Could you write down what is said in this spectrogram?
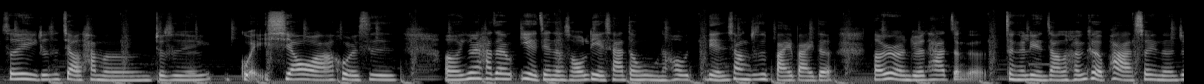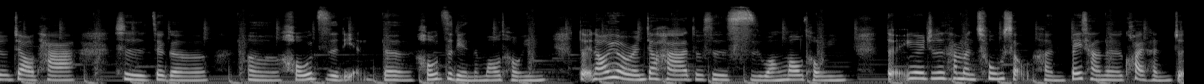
所以就是叫他们就是鬼鸮啊，或者是。呃，因为他在夜间的时候猎杀动物，然后脸上就是白白的，然后有人觉得他整个整个脸长得很可怕，所以呢就叫他是 这个呃猴子脸的猴子脸的猫头鹰，对，然后又有人叫它就是死亡猫头鹰，对，因为就是它们出手很非常的快很准，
